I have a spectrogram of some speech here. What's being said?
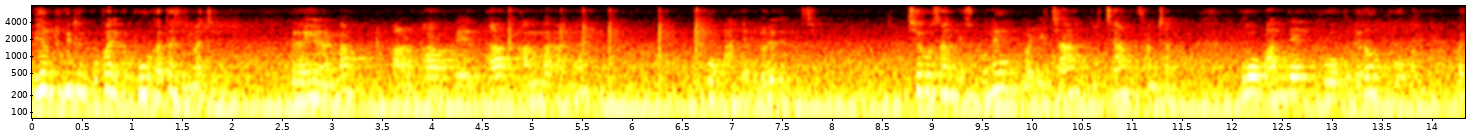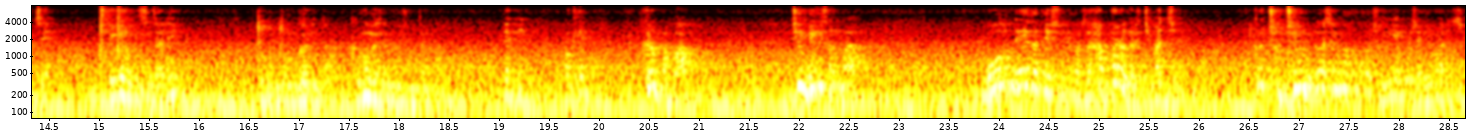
왜냐면 두개등 곱하니까 부호가 같아지지, 맞지? 그 다음에 여기는 얼마? 알파, 베타, 감마라면 부호 반대로 이래 되는 거지. 최고 상계수분의 뭐 1창, 2창, 3창. 부호 반대, 부호 그대로, 부호 반대. 맞지? 여기는 무슨 자리? 두근두근거린다. 그것만 생각해 주면 되고. 됐니? 오케이? 그럼 봐봐. 지금 여기서는 뭐야? 모든 A가 될 수 있는 것을 합하라 그랬지, 맞지? 그 천천히 우리가 생각하고 정리해보자, 이 말이지.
